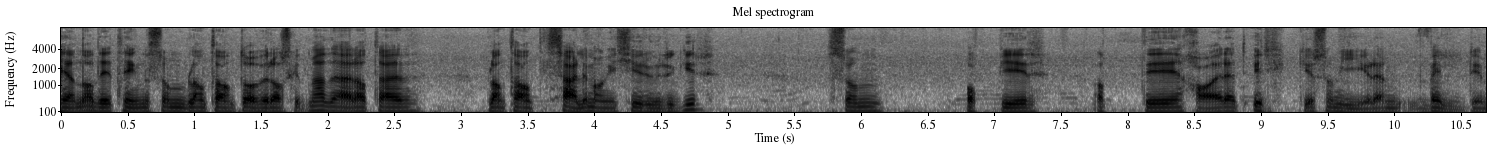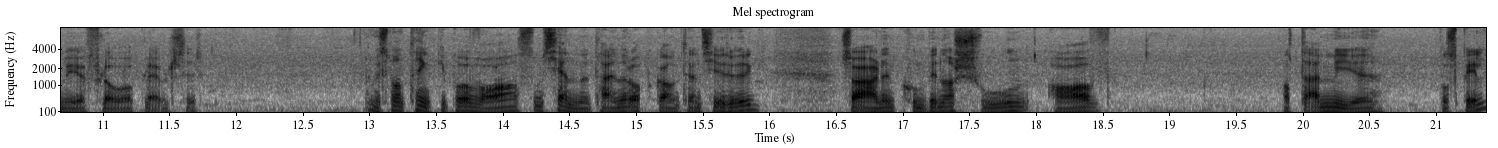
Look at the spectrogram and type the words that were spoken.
en av de tingene som bl.a. overrasket meg, det er at det er bl.a. særlig mange kirurger som oppgir at de har et yrke som gir dem veldig mye flow-opplevelser. Hvis man tenker på hva som kjennetegner oppgaven til en kirurg, så er det en kombinasjon av at det er mye på spill.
